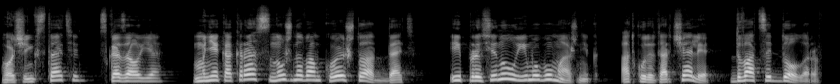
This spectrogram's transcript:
«Очень кстати», — сказал я. «Мне как раз нужно вам кое-что отдать». И протянул ему бумажник, откуда торчали 20 долларов.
